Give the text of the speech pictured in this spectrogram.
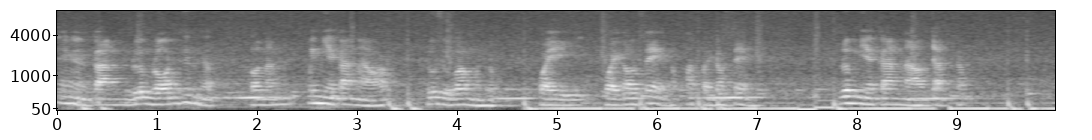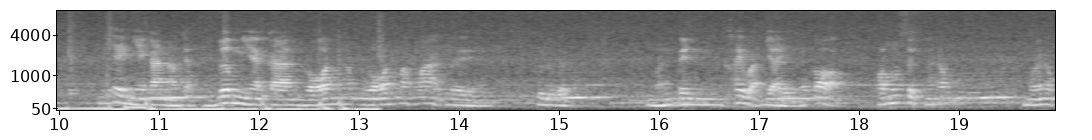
นี่อการเริ่มร้อนขึ้นครับ ตอนนั้นไม่มีอาการหนาวครับ รู้สึกว่าเหมือนกับไฟไฟเข้าแทรกครับพัดไฟเข้าแทรกเริ่มมีอาการหนาวจัดครับ ไม่ใช่มีอาการหนาวจัดเริ่มมีอาการร้อนครับร้อนมากๆเลย คือแบบเหมือนเป็นไข้หวัดใหญ่แล้วก็ความรู้สึกนะครับ เหมือนกับ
